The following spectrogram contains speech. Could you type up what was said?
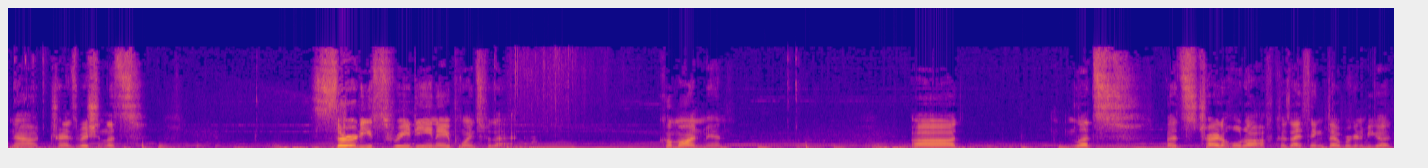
Now, transmission, let's... 33 DNA points for that. Come on, man. Uh, let's let's try to hold off because I think that we're gonna be good.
